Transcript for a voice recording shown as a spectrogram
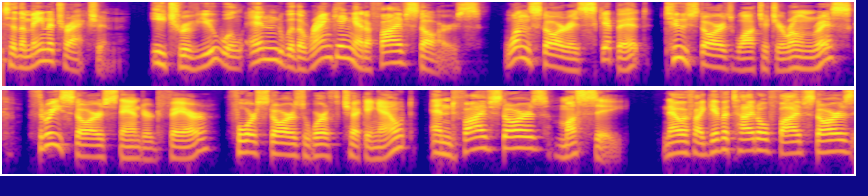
to the main attraction. Each review will end with a ranking at a 5 stars. 1 star is skip it, 2 stars watch at your own risk, 3 stars standard fare, 4 stars worth checking out, and 5 stars must see. Now, if I give a title 5 stars,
